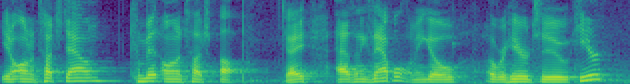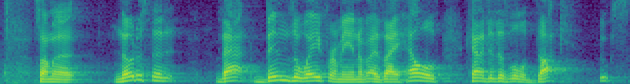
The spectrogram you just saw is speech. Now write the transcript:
you know, on a touch down, commit on a touch up, okay? As an example, let me go over here to here. So I'm going to notice that that bends away from me, and as I held, kind of did this little duck. Oops.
